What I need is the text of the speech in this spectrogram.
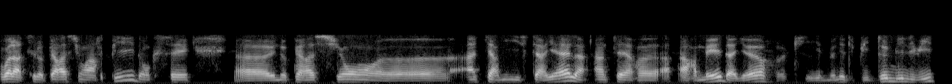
Voilà, c'est l'opération Harpie, donc c'est euh, une opération euh, interministérielle, interarmée d'ailleurs, qui est menée depuis 2008,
